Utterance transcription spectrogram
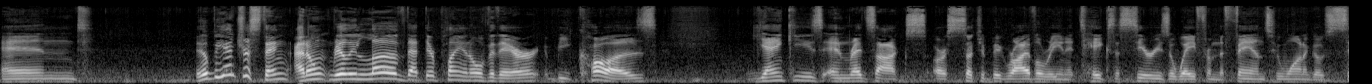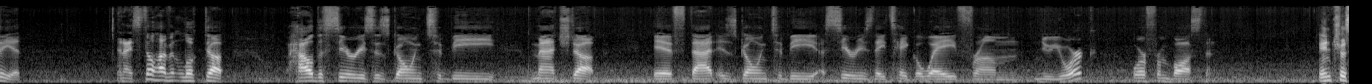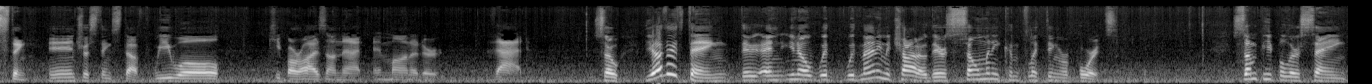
And it'll be interesting. I don't really love that they're playing over there because Yankees and Red Sox are such a big rivalry, and it takes a series away from the fans who want to go see it. And I still haven't looked up how the series is going to be matched up. If that is going to be a series they take away from New York or from Boston. Interesting, interesting stuff. We will keep our eyes on that and monitor that. So the other thing, and you know, with with Manny Machado, there's so many conflicting reports. Some people are saying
